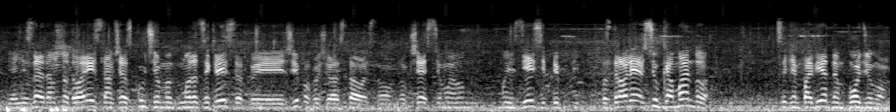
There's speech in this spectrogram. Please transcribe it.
я не знаю, там что творится, там сейчас куча мотоциклистов и джипов еще осталось. Но, но к счастью, мы, мы здесь и поздравляю всю команду с этим победным подиумом.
